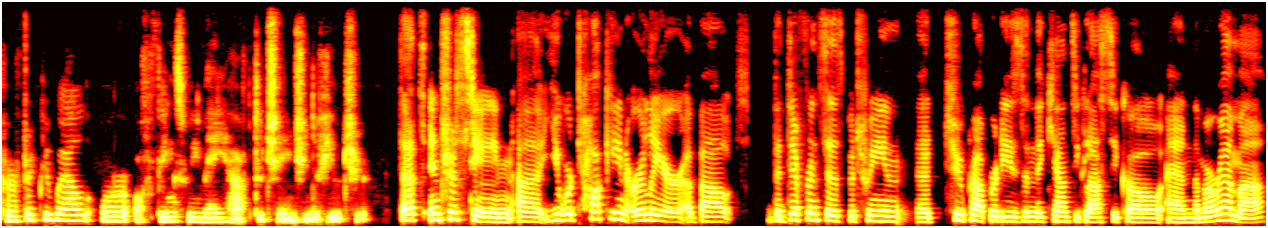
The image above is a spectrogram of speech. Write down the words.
perfectly well or of things we may have to change in the future. That's interesting. Uh, you were talking earlier about the differences between the two properties in the Chianti Classico and the Maremma.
